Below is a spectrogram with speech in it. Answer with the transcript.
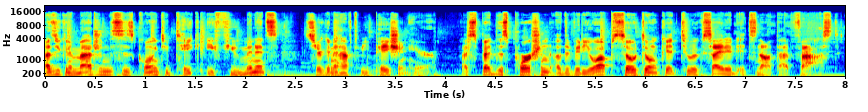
As you can imagine, this is going to take a few minutes, so you're gonna have to be patient here. I've sped this portion of the video up, so don't get too excited, it's not that fast.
